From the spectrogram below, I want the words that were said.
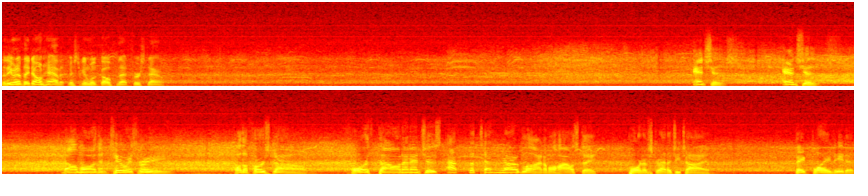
that even if they don't have it, Michigan will go for that first down. Inches. Inches. No more than two or three for the first down. Fourth down and inches at the 10-yard line of Ohio State. Board of strategy time. Big play needed.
